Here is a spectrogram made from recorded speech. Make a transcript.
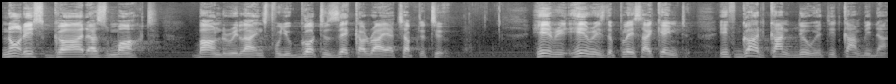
Notice God has marked boundary lines for you. Go to Zechariah chapter 2. Here, here is the place I came to. If God can't do it, it can't be done.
